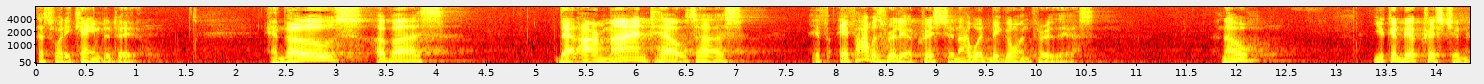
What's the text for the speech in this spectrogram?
That's what he came to do. And those of us that our mind tells us, if, if I was really a Christian, I wouldn't be going through this. No, you can be a Christian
